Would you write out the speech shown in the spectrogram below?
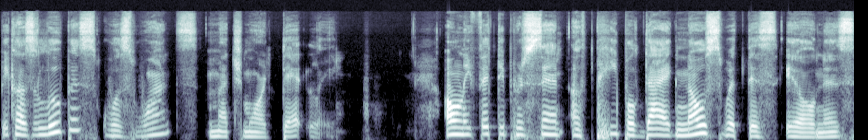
Because lupus was once much more deadly. Only 50% of people diagnosed with this illness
